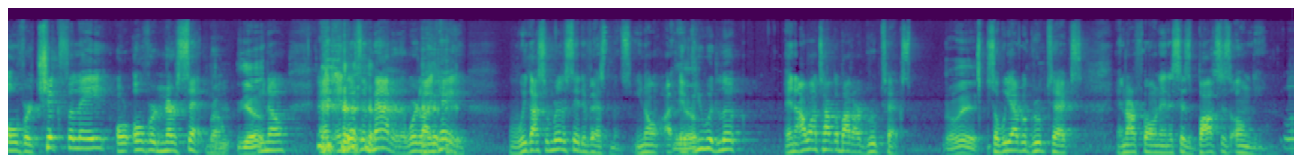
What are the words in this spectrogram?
over Chick Fil A or over Nusr-Et, bro. Yep. You know, and it doesn't matter. We're like, hey, we got some real estate investments. You know, if Yep. you would look, and I want to talk about our group text. Go ahead. So we have a group text in our phone, and it says "bosses only." Yeah.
